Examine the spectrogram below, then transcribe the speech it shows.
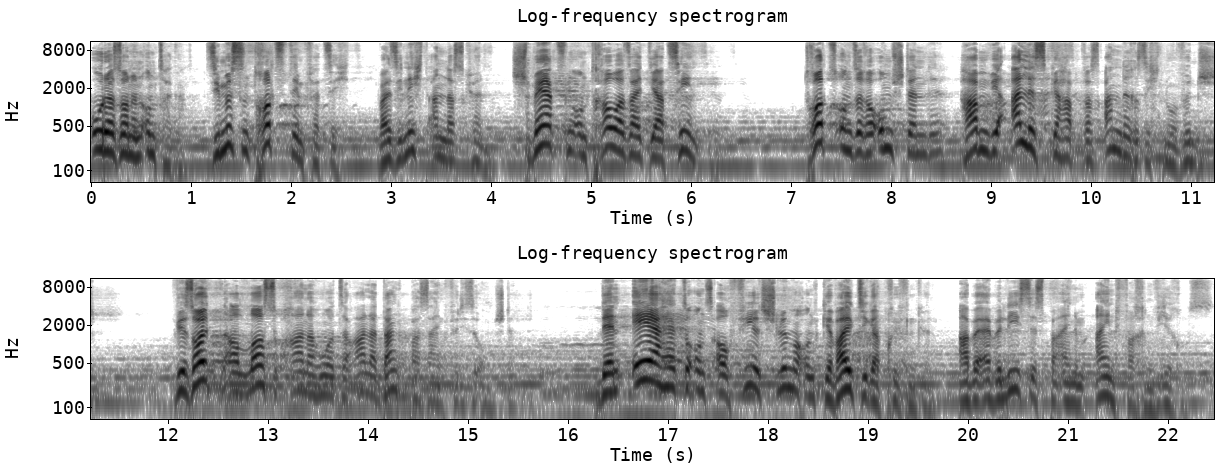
oder Sonnenuntergang. Sie müssen trotzdem verzichten, weil sie nicht anders können. Schmerzen und Trauer seit Jahrzehnten. Trotz unserer Umstände haben wir alles gehabt, was andere sich nur wünschen. Wir sollten Allah subhanahu wa ta'ala dankbar sein für diese Umstände. Denn er hätte uns auch viel schlimmer und gewaltiger prüfen können. Aber er beließ es bei einem einfachen Virus.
